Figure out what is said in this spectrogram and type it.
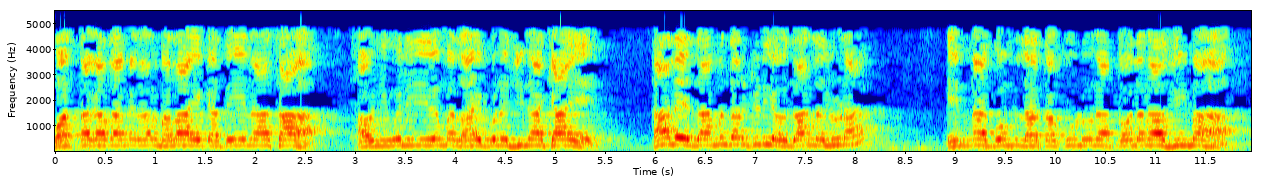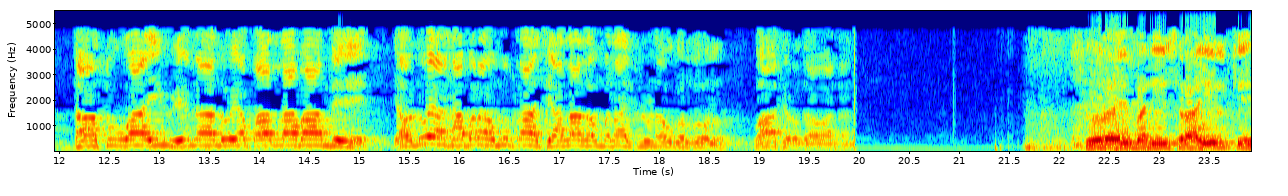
واتقضا من الملائکتین آسا. او نیولی ملائکو نے جنا کائے. تالے زامن در کڑی او زان للونا انکم لا تقولون قولنا عظیما. تاسو وائی وینا لویا پا اللہ باندے. یا لویا خبر او مکتا چی اللہ لو ملائک لونا او گردول واخر دعوانا. سورہ بنی اسرائیل کے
